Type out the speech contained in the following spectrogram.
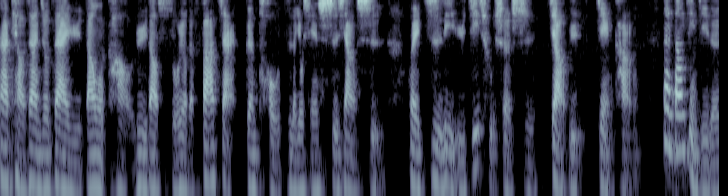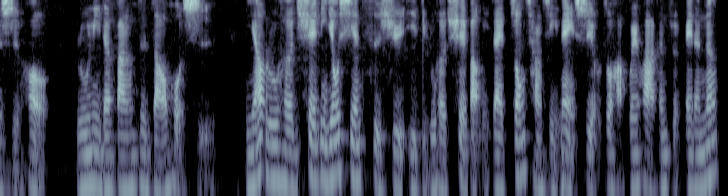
那挑战就在于，当我考虑到所有的发展跟投资的优先事项时，会致力于基础设施、教育、健康。但当紧急的时候，如你的房子着火时，你要如何确定优先次序，以及如何确保你在中长期内是有做好规划跟准备的呢？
